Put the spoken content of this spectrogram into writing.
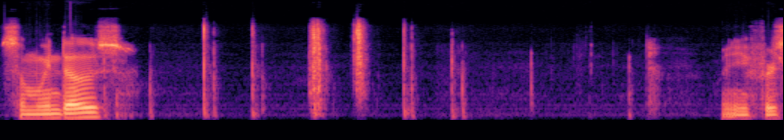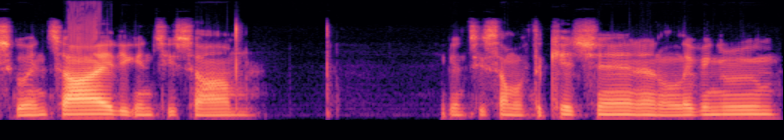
Some windows. When you first go inside, you can see some you can see some of the kitchen and a living room.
